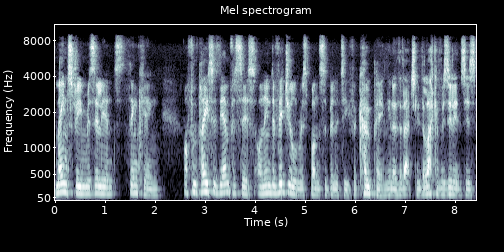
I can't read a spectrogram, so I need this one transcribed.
mainstream resilience thinking often places the emphasis on individual responsibility for coping. You know that actually the lack of resilience is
